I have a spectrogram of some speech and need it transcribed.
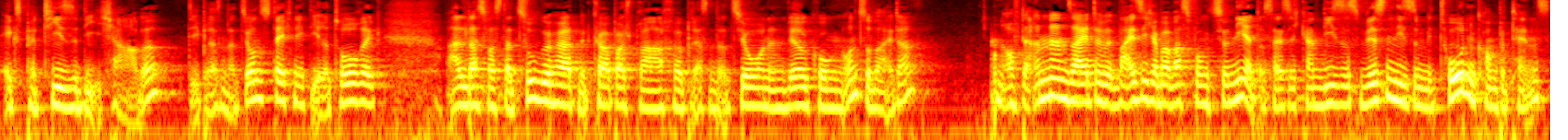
Expertise, die ich habe, die Präsentationstechnik, die Rhetorik, all das, was dazugehört mit Körpersprache, Präsentationen, Wirkungen und so weiter. Und auf der anderen Seite weiß ich aber, was funktioniert. Das heißt, ich kann dieses Wissen, diese Methodenkompetenz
